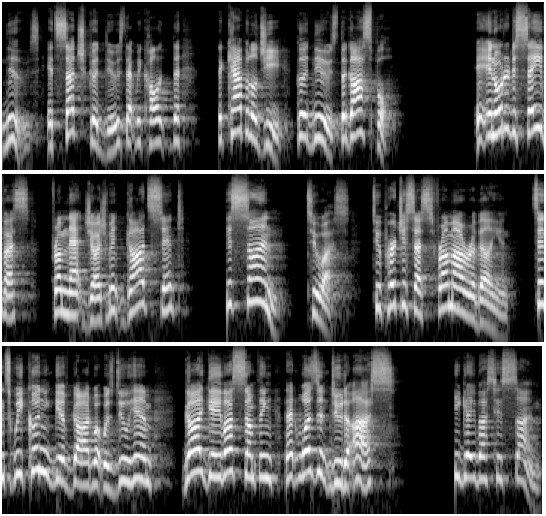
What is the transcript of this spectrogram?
news. It's such good news that we call it the, the capital G, good news, the gospel. In order to save us from that judgment, God sent his son to us to purchase us from our rebellion. Since we couldn't give God what was due him, God gave us something that wasn't due to us. He gave us his son.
